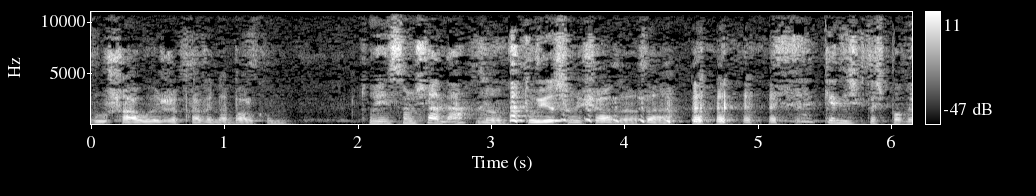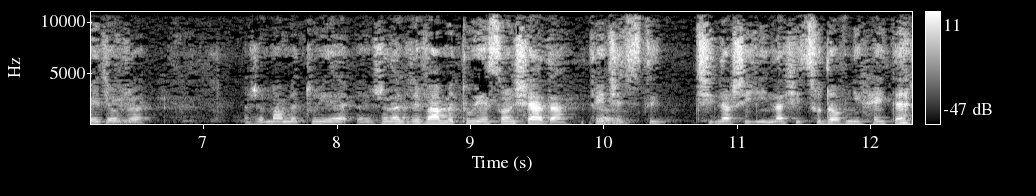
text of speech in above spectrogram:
ruszały, że prawie na balkon. Tu jest sąsiada. No, tu jest sąsiada, tak. Kiedyś ktoś powiedział, że, że mamy tu je, że nagrywamy tu je sąsiada. Wiecie, Tak. ci, ci nasi, nasi cudowni hejterzy.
